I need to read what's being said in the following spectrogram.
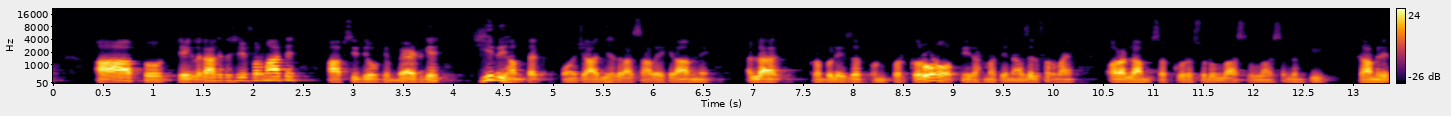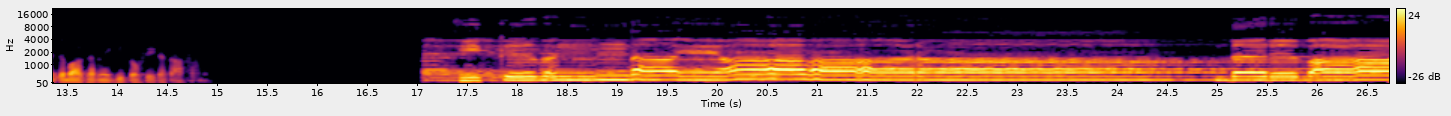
آپ ٹیک لگا کے تشریف فرماتے، آپ سیدھے ہو کے بیٹھ گئے۔ یہ بھی ہم تک پہنچا دی حضرات صحابہ کرام نے۔ اللہ رب العزت ان پر کروڑوں اپنی رحمت نازل فرمائے اور اللہ ہم سب کو رسول اللہ صلی اللہ علیہ وسلم کی کامل اتباع کرنے کی توفیق عطا فرمائے۔ ایک بندہ آوارا دربار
